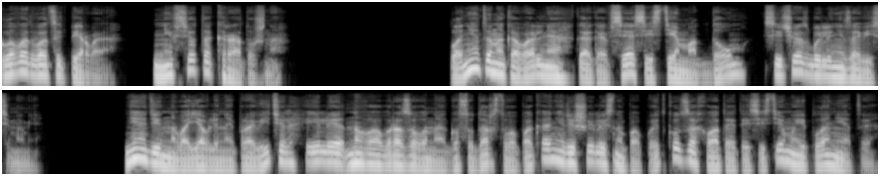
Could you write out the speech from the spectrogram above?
Глава 21. Не все так радужно. Планета Наковальня, как и вся система Дом, сейчас были независимыми. Ни один новоявленный правитель или новообразованное государство пока не решились на попытку захвата этой системы и планеты,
